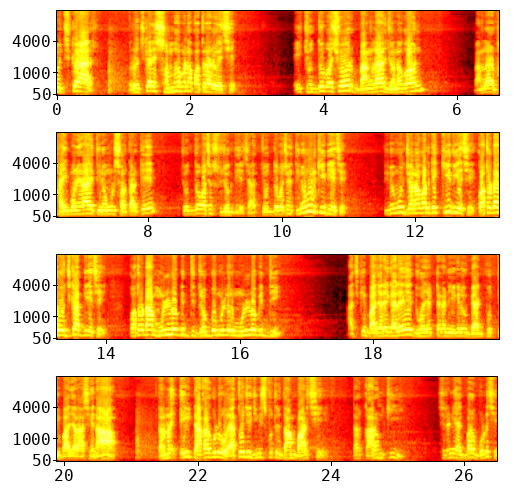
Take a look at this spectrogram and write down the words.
রোজগার, রোজগারের সম্ভাবনা কতটা রয়েছে? এই চোদ্দ বছর বাংলার জনগণ, বাংলার ভাই বোনেরা তৃণমূল সরকারকে চোদ্দ বছর সুযোগ দিয়েছে। আর চোদ্দ বছরে তৃণমূল কি দিয়েছে? তৃণমূল জনগণকে কি দিয়েছে? কতটা রোজগার দিয়েছে? কতটা মূল্য বৃদ্ধি দ্রব্যমূল্যের মূল্য বৃদ্ধি আজকে বাজারে গেলে দু হাজার টাকা নিয়ে গেলেও ব্যাগ ভর্তি বাজার আসে না। তার মানে এই টাকাগুলো, এত যে জিনিসপত্রের দাম বাড়ছে, তার কারণ কি? সেটা নিয়ে একবারও বলেছে?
